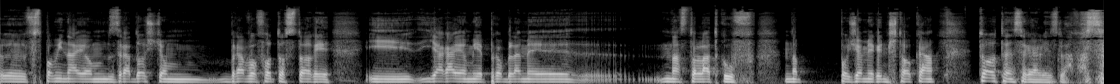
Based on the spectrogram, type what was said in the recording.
y, wspominają z radością Bravo Fotostory i jarają je problemy y, nastolatków na poziomie rynsztoka, to ten serial jest dla was.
